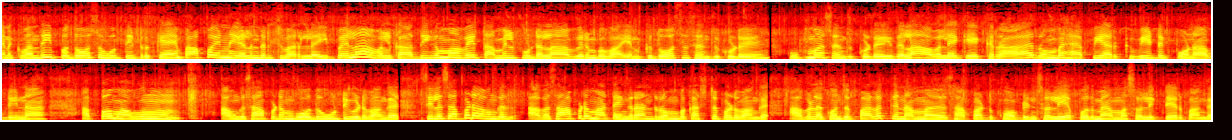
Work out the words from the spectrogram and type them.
எனக்கு வந்து இப்போ தோசை ஊற்றிட்டு இருக்கேன். பாப்பா இன்னும் எழுந்திரிச்சு வரல. இப்போ எல்லாம் அவளுக்கு அதிகமாகவே தமிழ் ஃபுட்டெல்லாம் விரும்புவா. எனக்கு தோசை செஞ்சு கொடு உப்புமா செஞ்சு கொடு இதெல்லாம் அவளே கேட்குறா ரொம்ப ஹாப்பியாக இருக்குது வீட்டுக்கு போனா அப்படின்னா அப்பா அம்மாவும் அவங்க சாப்பிடும்போது ஊட்டி விடுவாங்க. சில சாப்பாடு அவங்க அவ சாப்பிட மாட்டேங்கிறான்னு ரொம்ப கஷ்டப்படுவாங்க. அவளை கொஞ்சம் பழக்கு நம்ம சாப்பாட்டுக்கும் அப்படின்னு சொல்லி எப்போதுமே அம்மா சொல்லிக்கிட்டே இருப்பாங்க.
